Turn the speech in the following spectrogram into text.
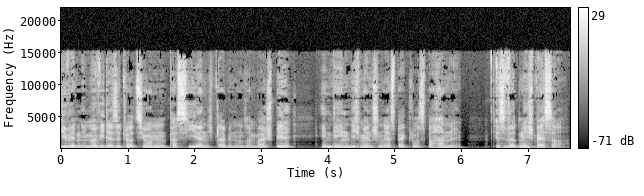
Dir werden immer wieder Situationen passieren, ich bleibe in unserem Beispiel, in denen dich Menschen respektlos behandeln. Es wird nicht besser.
